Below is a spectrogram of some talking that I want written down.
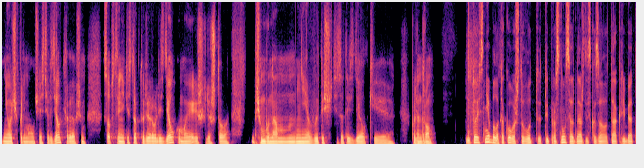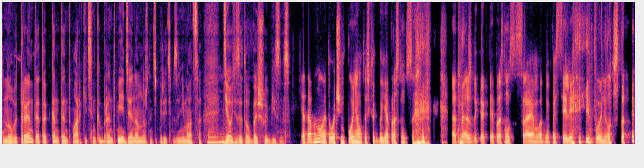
не очень принимал участие в сделке, когда, в общем, собственники структурировали сделку, мы решили, что почему бы нам не вытащить из этой сделки полиндром. Ну, то есть не было такого, что вот ты проснулся однажды и сказал, так, ребята, новый тренд, это контент-маркетинг и бренд-медиа, нам нужно теперь этим заниматься, mm-hmm. делать из этого большой бизнес. Я давно это очень понял, то есть как бы я проснулся, однажды как-то я проснулся с раем в одной постели и понял, что...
